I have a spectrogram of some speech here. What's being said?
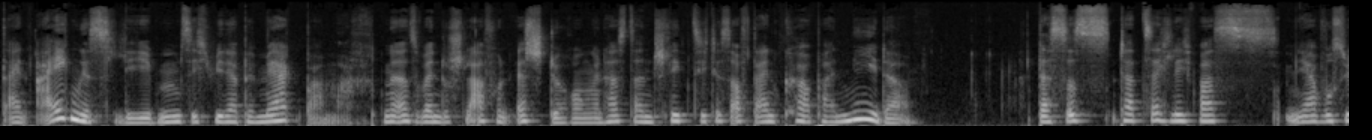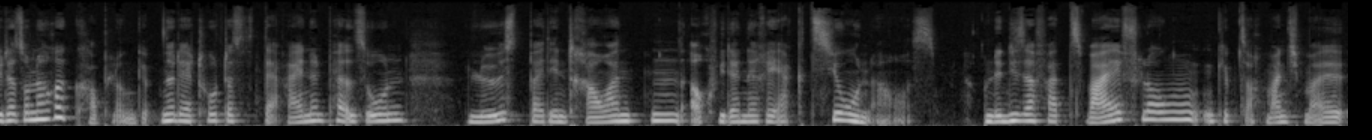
dein eigenes Leben sich wieder bemerkbar macht. Ne? Also wenn du Schlaf- und Essstörungen hast, dann schlägt sich das auf deinen Körper nieder. Das ist tatsächlich was, ja, wo es wieder so eine Rückkopplung gibt. Ne? Der Tod der einen Person löst bei den Trauernden auch wieder eine Reaktion aus. Und in dieser Verzweiflung gibt es auch manchmal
